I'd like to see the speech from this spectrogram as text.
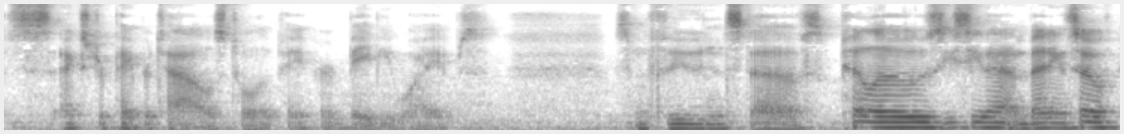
It's extra paper towels, toilet paper, baby wipes, some food and stuff, some pillows. You see that and bedding. So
